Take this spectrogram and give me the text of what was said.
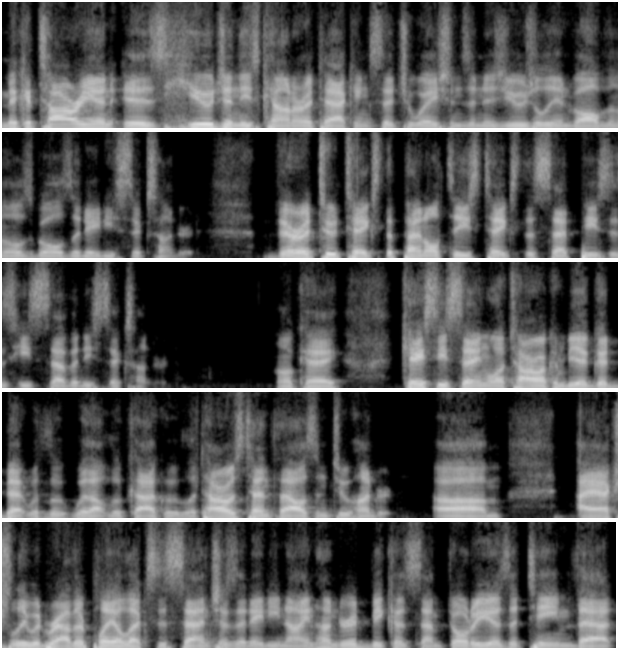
Mkhitaryan is huge in these counterattacking situations and is usually involved in those goals at 8,600. Veretout takes the penalties, takes the set pieces. He's 7,600. Okay. Casey's saying Lautaro can be a good bet with without Lukaku. Lautaro's 10,200. Um, I actually would rather play Alexis Sanchez at 8,900 because Sampdoria is a team that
